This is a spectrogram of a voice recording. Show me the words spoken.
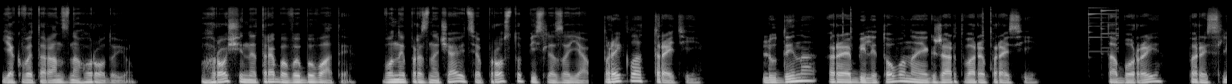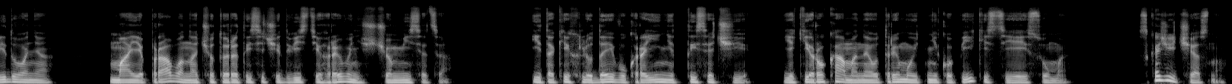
як ветеран з нагородою. Гроші не треба вибивати, вони призначаються просто після заяв. Приклад третій. Людина реабілітована як жертва репресій. Табори, переслідування має право на 4200 гривень щомісяця. І таких людей в Україні тисячі, які роками не отримують ні копійки з цієї суми. Скажіть чесно,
